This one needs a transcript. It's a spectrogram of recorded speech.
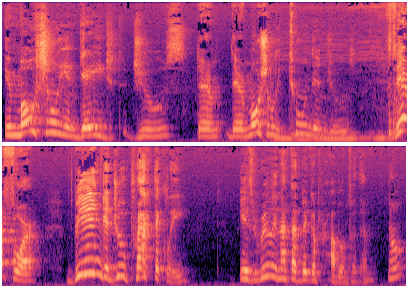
emotionally engaged Jews. They're, they're emotionally tuned in Jews. Therefore, being a Jew practically is really not that big a problem for them. No?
